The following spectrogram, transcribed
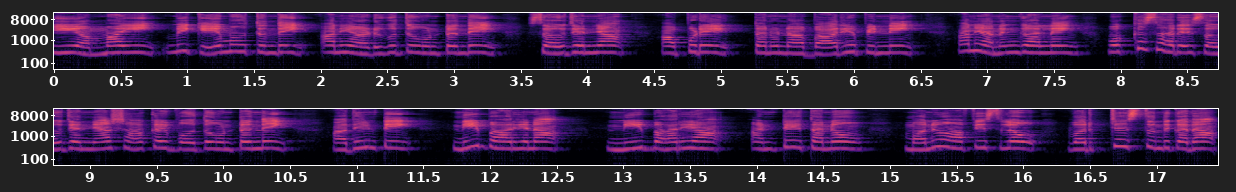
ఈ అమ్మాయి మీకేమవుతుంది? అని అడుగుతూ ఉంటుంది సౌజన్య. అప్పుడే తను నా భార్య పిన్ని అని అనగానే ఒక్కసారి సౌజన్య షాక్ అయిపోతూ ఉంటుంది. అదేంటి? నీ భార్యనా? నీ భార్య అంటే తను మను ఆఫీస్లో వర్క్ చేస్తుంది కదా.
